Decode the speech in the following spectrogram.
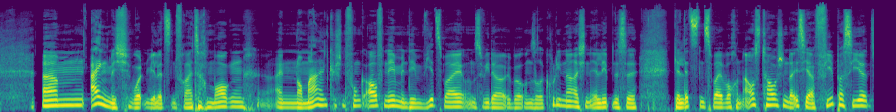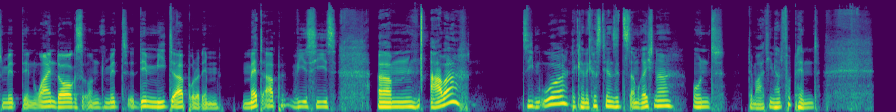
Ähm, eigentlich wollten wir letzten Freitagmorgen äh, einen normalen Küchenfunk aufnehmen, in dem wir zwei uns wieder über unsere kulinarischen Erlebnisse der letzten zwei Wochen austauschen. Da ist ja viel passiert mit den Wine Dogs und mit dem Meetup oder dem Met-Up, wie es hieß. Ähm, aber 7 Uhr, der kleine Christian sitzt am Rechner und der Martin hat verpennt.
